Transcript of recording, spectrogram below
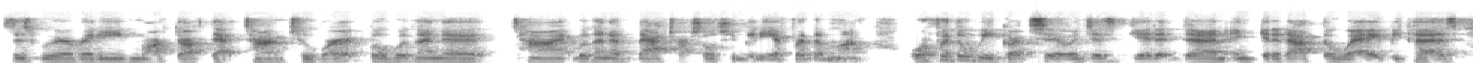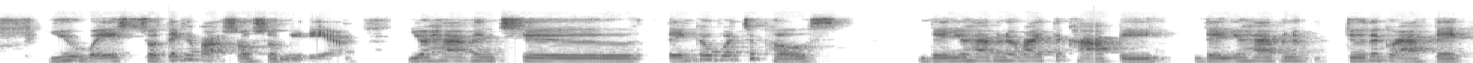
since we already marked off that time to work, but we're going to time we're going to batch our social media for the month or for the week or two and just get it done and get it out the way because you waste so think about social media. You're having to think of what to post, then you're having to write the copy, then you're having to do the graphic,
